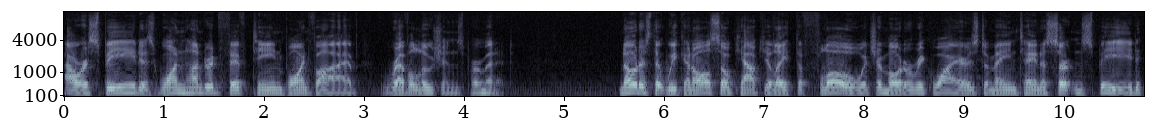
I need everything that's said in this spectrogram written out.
Our speed is 115.5 revolutions per minute. Notice that we can also calculate the flow which a motor requires to maintain a certain speed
